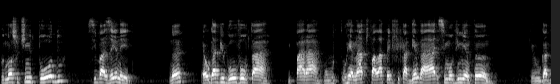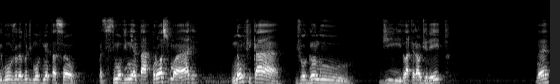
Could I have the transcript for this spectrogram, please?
O nosso time todo se baseia nele. Né? É o Gabigol voltar e parar, o, o Renato falar para ele ficar dentro da área se movimentando. Que o Gabigol é um jogador de movimentação mas se movimentar próximo à área, não ficar jogando de lateral direito, né?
